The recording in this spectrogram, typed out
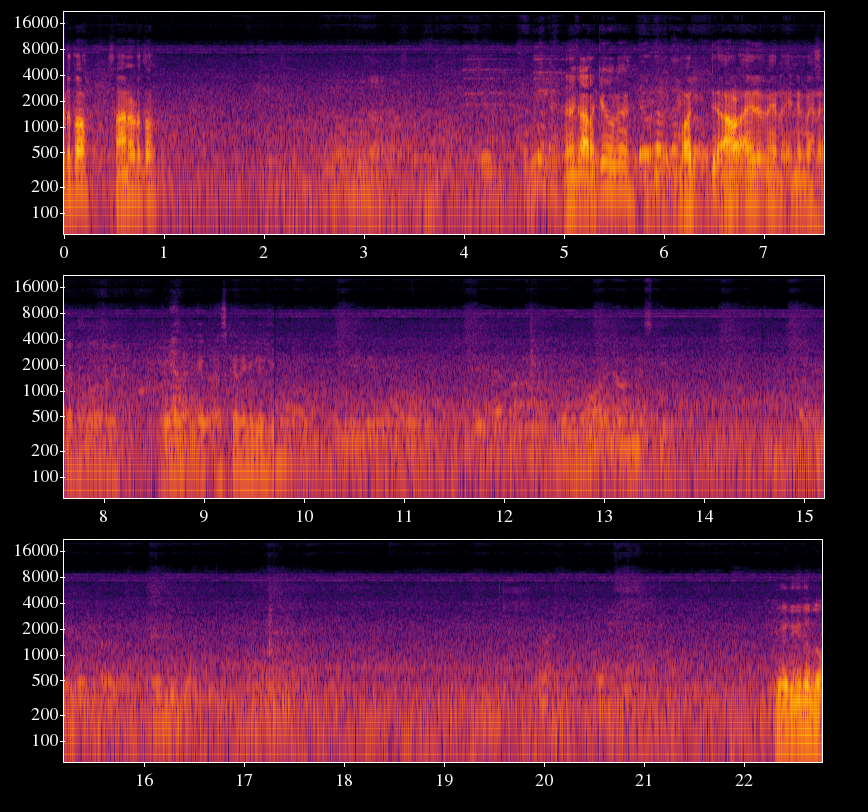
എടുത്തോ? സാധനം എടുത്തോ? കറക്കി നോക്ക്. ഒറ്റ അതിന്റെ മേലെ അതിന്റെ മേലെ. മേടിക്കുന്നുണ്ടോ?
